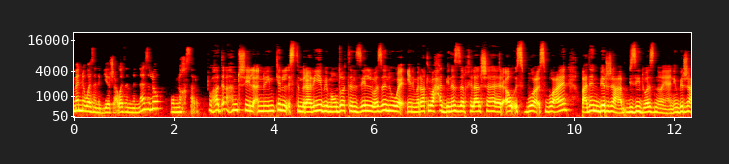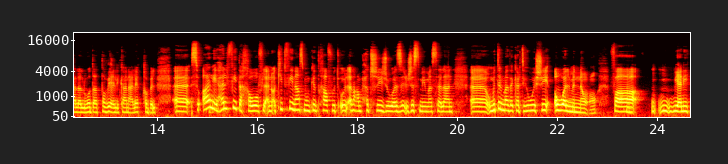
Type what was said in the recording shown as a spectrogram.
منه وزن بيرجع وزن بننزله وبنخسره. وهذا أهم شيء لأنه يمكن الاستمرارية بموضوع تنزيل الوزن هو يعني مرات الواحد بينزل خلال شهر أو أسبوع أسبوعين وبعدين بيرجع بيزيد وزنه يعني وبيرجع للوضع الطبيعي اللي كان عليه قبل. آه سؤالي هل في تخوف؟ لأنه أكيد في ناس ممكن تخاف وتقول أنا عم بحط شيء جوا جسمي مثلا. آه ومثل ما ذكرتي هو شيء أول من نوعه. ف يعني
